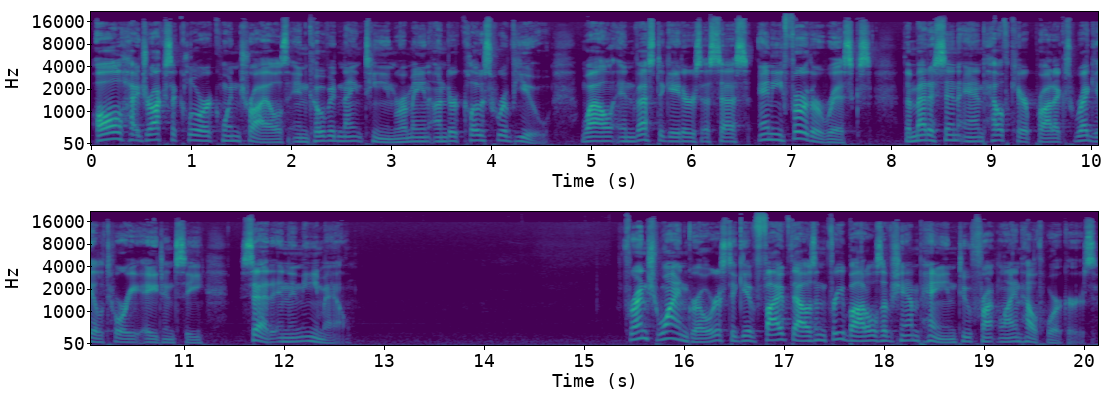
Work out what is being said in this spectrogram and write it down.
All hydroxychloroquine trials in COVID 19 remain under close review while investigators assess any further risks, the Medicine and Healthcare Products Regulatory Agency said in an email. French wine growers to give 5,000 free bottles of champagne to frontline health workers.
